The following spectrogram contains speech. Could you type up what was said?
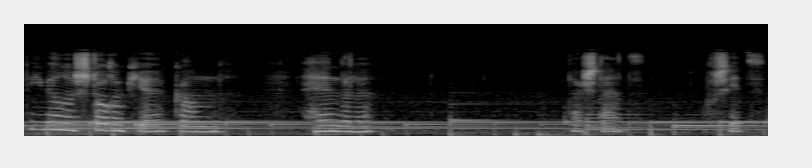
die wel een stormpje kan handelen, daar staat of zit.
